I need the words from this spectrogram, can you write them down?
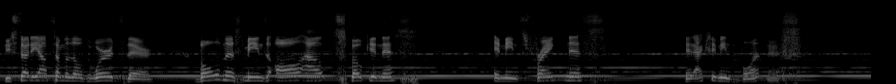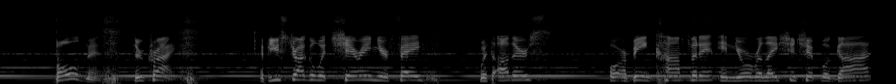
If you study out some of those words there, boldness means all outspokenness, it means frankness, it actually means bluntness. Boldness through Christ. If you struggle with sharing your faith with others or being confident in your relationship with God,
